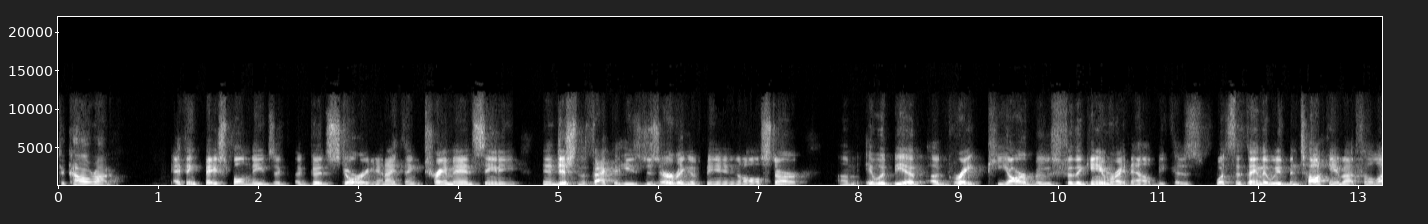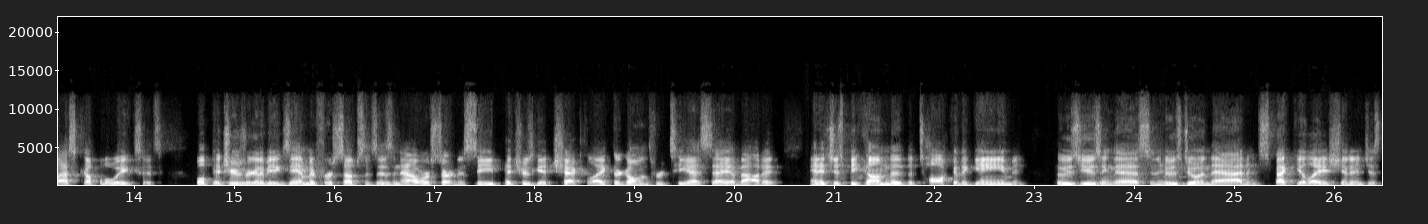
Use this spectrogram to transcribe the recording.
to Colorado. I think baseball needs a, a good story. And I think Trey Mancini, in addition to the fact that he's deserving of being an all star, um, it would be a, a great PR boost for the game right now because what's the thing that we've been talking about for the last couple of weeks? It's well, pitchers are going to be examined for substances, and now we're starting to see pitchers get checked like they're going through TSA about it, and it's just become the the talk of the game and who's using this and who's doing that and speculation and just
